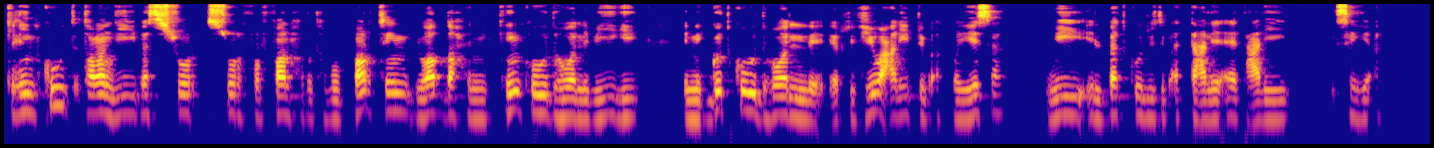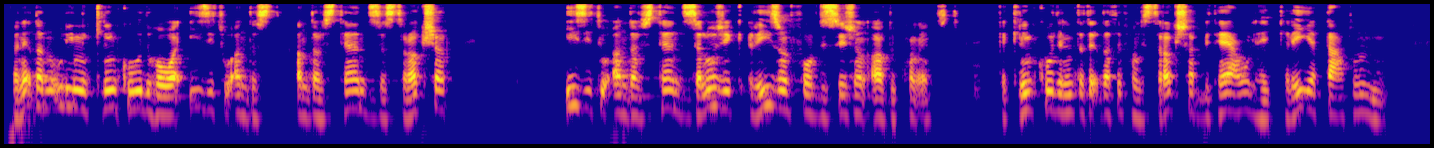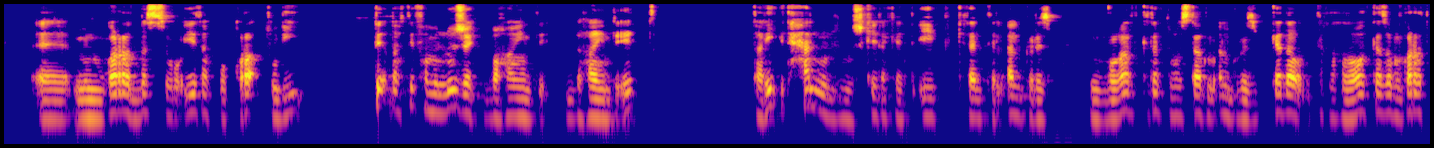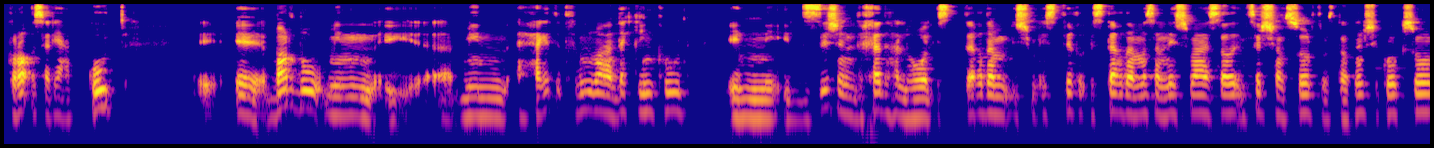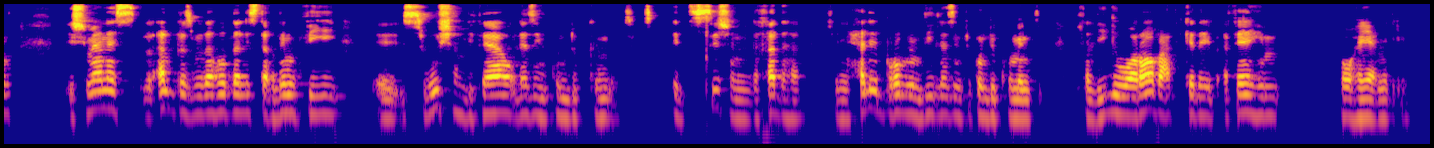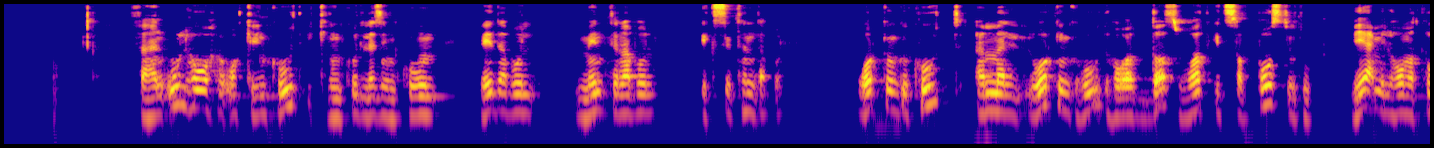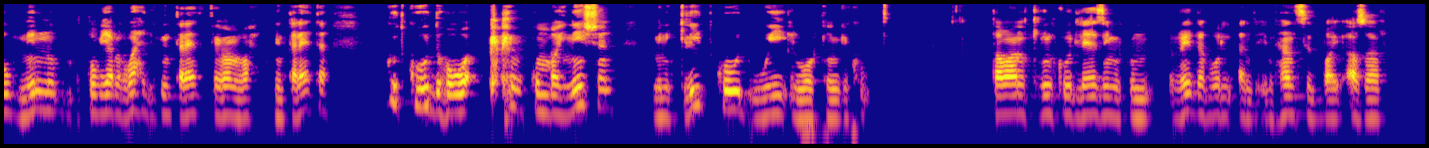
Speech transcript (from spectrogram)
clean code طبعا دي بس شور الصورة for fun حاططها. بوب مارتن بيوضح إن ال clean code هو اللي بيجي إن ال good code هو اللي ال review عليه بتبقى كويسة وال bad code بتبقى التعليقات عليه سيئة. فنقدر نقول إن ال clean code هو easy to underst- understand the structure easy to understand the logic reason for decision are documented فال clean code اللي أنت تقدر تفهم ال structure بتاعه الهيكلية بتاعته من آه، من مجرد بس رؤيتك وقراءته ليه تقدر تفهم ال logic behind behind it. طريقة حله للمشكلة كانت إيه؟ في كتابة ال algorithm. مجرد كتابة هو استخدم algorithm كده وتاخد خطوات كذا مجرد قراءة سريعة في كود آه، برضو من آه، من الحاجات اللي تخليني نقول عندها clean code إن ال decision اللي خدها اللي هو استخدم استخدم مثلا اشمعنى استخدم insertion sort ما استخدمش quick sort اشمعنى ال algorithm ده هو ده اللي استخدمه في ال solution بتاعه لازم يكون documented ال decision اللي خدها عشان يحل ال problem دي لازم تكون documented فاللي يجي وراه بعد كده يبقى فاهم هو هيعمل إيه. فهنقول هو هو ال clean code ال clean code لازم يكون readable maintainable extendable working code أما ال working code هو does what it's supposed to do. بيعمل اللي هو مطلوب منه مطلوب يعمل واحد اتنين تلاتة فيعمل واحد اتنين تلاتة. good code هو combination من ال clean code وال working code طبعا clean code لازم يكون readable and enhanced by other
